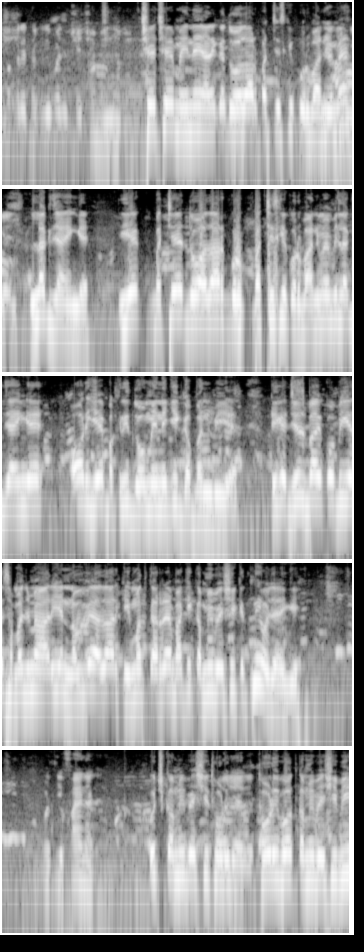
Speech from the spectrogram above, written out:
बकरे तकरीबन छः छः महीने छः महीने यानी कि 2025 की कुर्बानी में लग जाएँगे ये बच्चे 2025 की कुर्बानी में भी लग जाएँगे और ये बकरी दो महीने की गबन भी है। ठीक है जिस भाई को भी ये समझ में आ रही है नब्बे हज़ार कीमत कर रहे हैं बाकी कमी बेशी कितनी हो जाएगी? बस ये फाइनल है। कुछ कमी बेशी थोड़ी थोड़ी बहुत कमी बेशी भी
